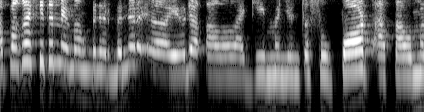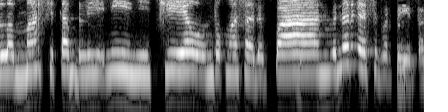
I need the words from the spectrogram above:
Apakah kita memang benar-benar uh, ya udah kalau lagi menyentuh support atau melemah kita beli nih nyicil untuk masa depan? Benar nggak seperti itu?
